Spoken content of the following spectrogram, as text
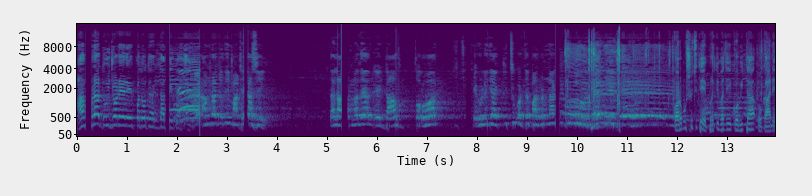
আমরা দুইজনের এই পদত্যাগ দাবি করছি। আমরা যদি মাঠে আসি তাহলে আপনাদের এই ডাল তলোয়ার এগুলি দিয়ে কিছু করতে পারবেন না। কর্মসূচিতে প্রতিবাদী কবিতা ও গানে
